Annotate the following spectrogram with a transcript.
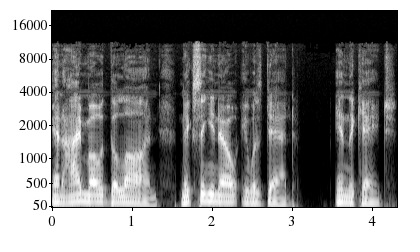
and I mowed the lawn. Next thing you know, it was dead in the cage.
